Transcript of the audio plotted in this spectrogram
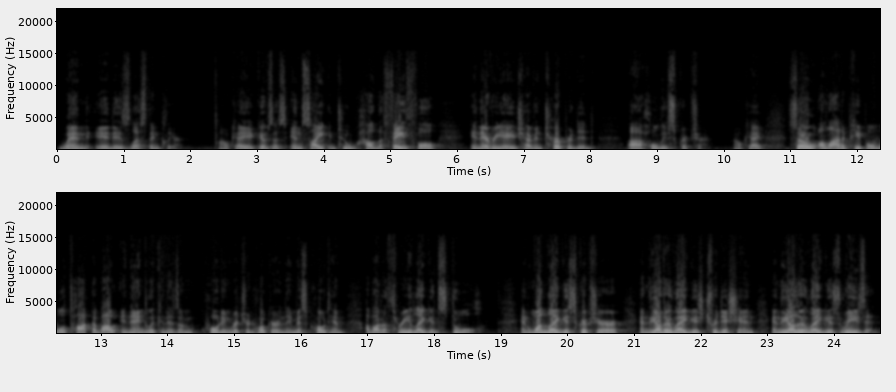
when it is less than clear. Okay, it gives us insight into how the faithful in every age have interpreted uh, Holy Scripture. Okay, so a lot of people will talk about in Anglicanism, quoting Richard Hooker, and they misquote him, about a three legged stool. And one leg is Scripture, and the other leg is tradition, and the other leg is reason.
